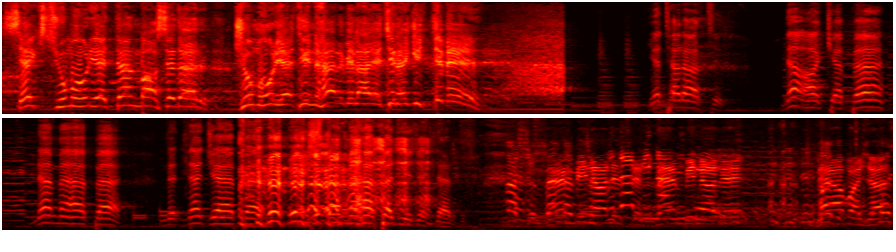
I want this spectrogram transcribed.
seks cumhuriyetten bahseder. Cumhuriyetin her vilayetine gitti mi? Yeter artık. Ne AKP, ne MHP, ne, ne CHP, işte MHP diyeceklerdir. Ben Binali'sin, ben Binali. ne yapacağız?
